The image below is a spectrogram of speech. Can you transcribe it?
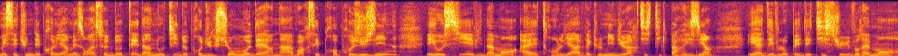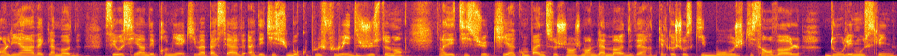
mais c'est une des premières maisons à se doter d'un outil de production moderne, à avoir ses propres usines et aussi évidemment à être en lien avec le milieu artistique parisien et à développer des tissus vraiment en lien avec la mode. C'est aussi un des premiers qui va passer à, à des tissus beaucoup plus fluides justement, à des tissus qui accompagnent ce changement de la mode vers quelque chose qui bouge, qui s'envole, d'où les mousselines. Jocelyne.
